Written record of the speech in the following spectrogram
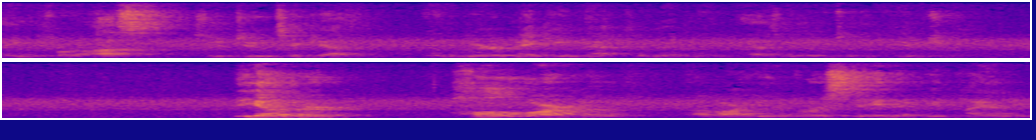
thing for us to do together. And we're making that commitment as we move to the future. The other hallmark of, of our university that we plan to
